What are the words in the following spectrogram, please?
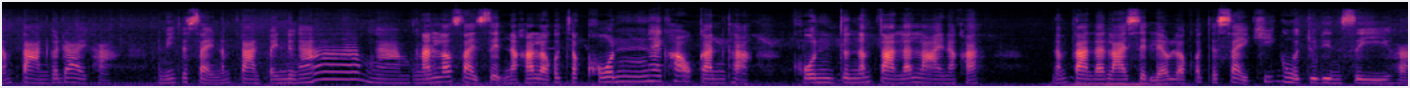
น้ำตาลก็ได้ค่ะ อันนี้จะใส่น้ำตาลไปหนึ่งงามงามนั้นเราใส่เสร็จนะคะ เราก็จะคนให้เข้ากันค่ะ คนจนน้ำตาลละลายนะคะ น้ำตาลละลายเสร็จแล้วเราก็จะใส่ขี้งูจุลินทรีย์ค่ะ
